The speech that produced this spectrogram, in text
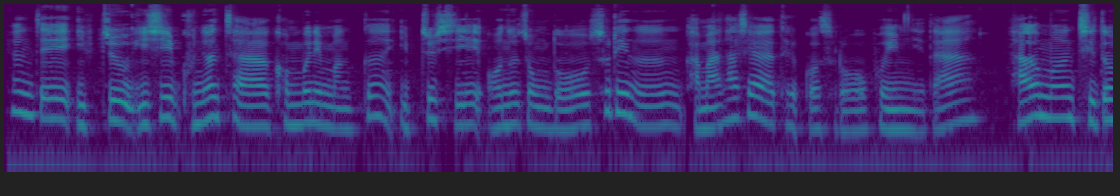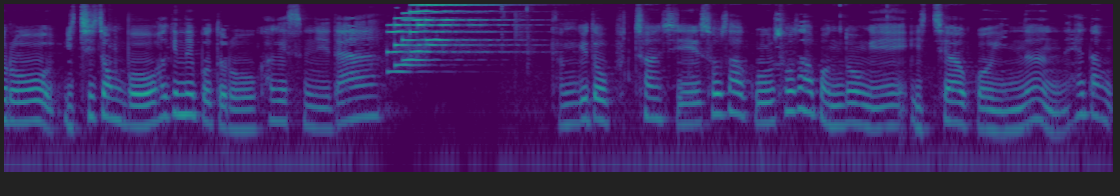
현재 입주 29년차 건물인 만큼 입주 시 어느 정도 수리는 감안하셔야 될 것으로 보입니다. 다음은 지도로 위치 정보 확인해 보도록 하겠습니다. 경기도 부천시 소사구 소사본동에 위치하고 있는 해당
